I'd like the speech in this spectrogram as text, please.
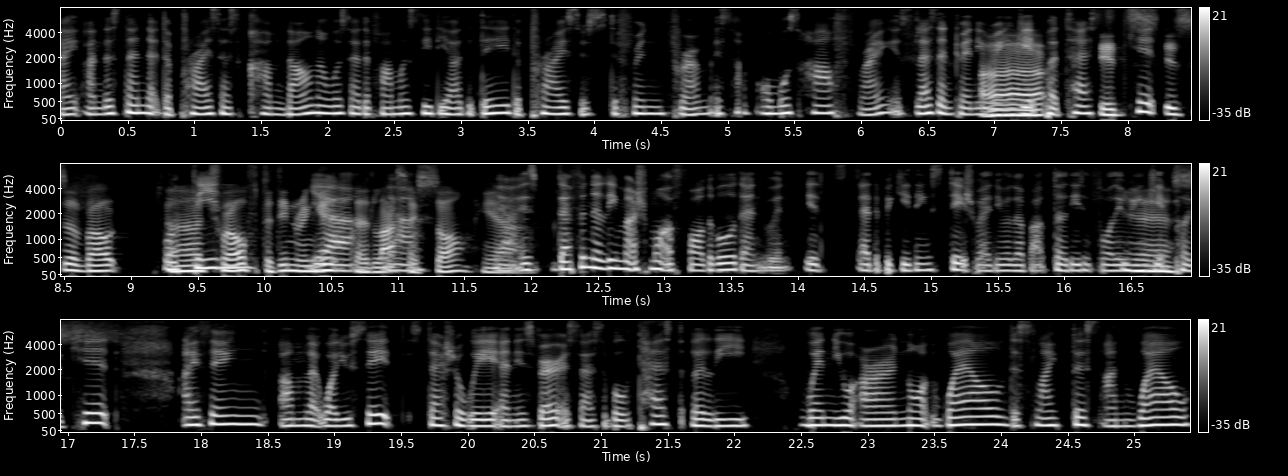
I understand that the price has come down. I was at the pharmacy the other day. The price is different from it's almost half, right? It's less than 20 Uh, ringgit per test It's kit. it's about uh, 14? 12, 13 ringgit. Yeah, the last I yeah. saw. Yeah. it's definitely much more affordable than when it's at the beginning stage where you were about 30 to 40 ringgit per Yes. kit. I think um like what you said, stash away and it's very accessible. Test early when you are not well, the slightest unwell.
